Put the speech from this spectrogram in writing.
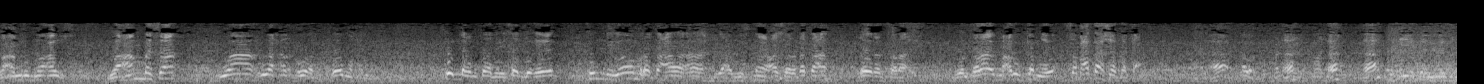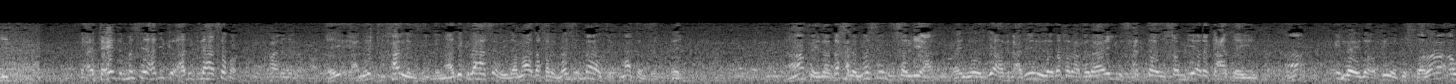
وعمرو بن اوس وعنبسة و... و... ومحمد. كلهم كانوا يصلوا إيه؟ كل يوم ركعة يعني 12 ركعة غير الفرائض. والفرائض معروف كم 17 ركعة. ها؟ ها؟ ها؟ ها؟ المسجد يعني تعيد المسجد هذيك هذيك لها سبب. يعني خارج المسجد لأن هذيك لها سبب. إذا ما دخل المسجد ما ما تنزل. ها فإذا دخل المسجد يصليها فانه جاء في الحديث إذا دخل فلا يجلس حتى يصلي ركعتين ها إلا إذا أقيمت الصلاة أو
